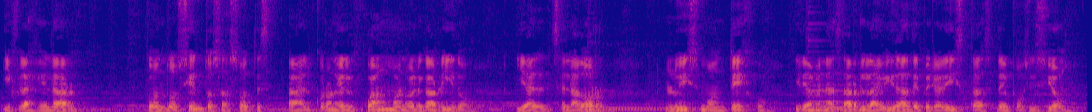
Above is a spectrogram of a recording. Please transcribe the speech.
y flagelar con 200 azotes al coronel Juan Manuel Garrido y al celador Luis Montejo y de amenazar la vida de periodistas de oposición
